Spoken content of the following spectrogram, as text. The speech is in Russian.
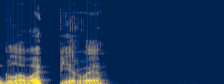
Глава первая.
